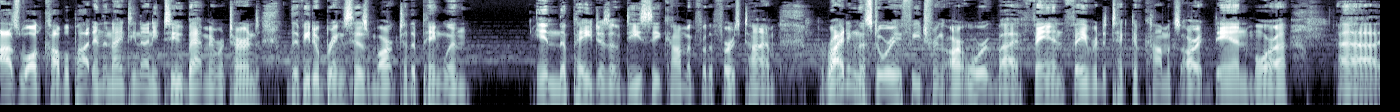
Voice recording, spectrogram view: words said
Oswald Cobblepot in the 1992 Batman Returns, DeVito brings his mark to the Penguin in the pages of DC Comic for the first time. Writing the story featuring artwork by fan favorite Detective Comics art Dan Mora, uh,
